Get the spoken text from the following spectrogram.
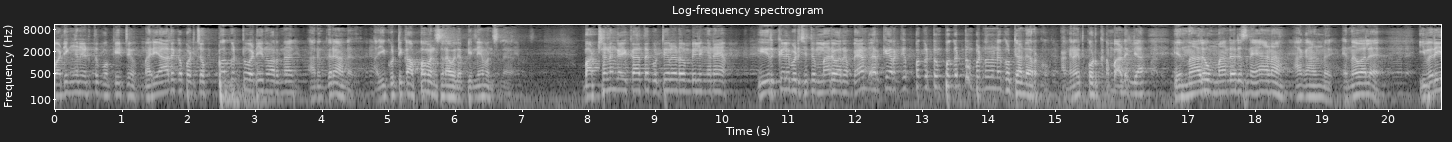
വടി ഇങ്ങനെ എടുത്ത് പൊക്കിയിട്ട് മര്യാദയ്ക്ക് പഠിച്ച ഒപ്പ കിട്ടു വടി എന്ന് പറഞ്ഞാൽ അനുഗ്രഹമാണ്. ഈ കുട്ടിക്ക് അപ്പ മനസ്സിലാവില്ല പിന്നെ മനസ്സിലാവും ഭക്ഷണം കഴിക്കാത്ത കുട്ടികളുടെ മുമ്പിൽ ഇങ്ങനെ ഈർക്കലി പിടിച്ചിട്ട് ഉമ്മാര് പറയും വേണ്ട ഇറക്കി ഇറക്കി ഇപ്പൊ കിട്ടും ഇപ്പൊ കിട്ടും പെട്ടെന്ന് കുട്ടിയാണ്ട് ഇറക്കും. അങ്ങനെ കൊടുക്കാൻ പാടില്ല. എന്നാലും ഉമ്മാന്റെ ഒരു സ്നേഹമാണ് ആ കാണുന്നത്. എന്ന പോലെ ഇവർ ഈ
